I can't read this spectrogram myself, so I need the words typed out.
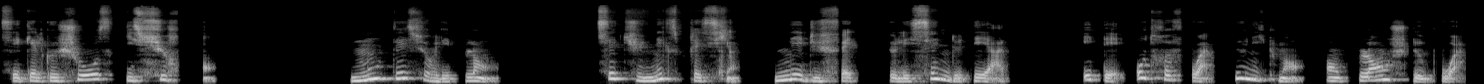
c'est quelque chose qui surprend. Monter sur les planches, c'est une expression née du fait que les scènes de théâtre étaient autrefois uniquement en planches de bois.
